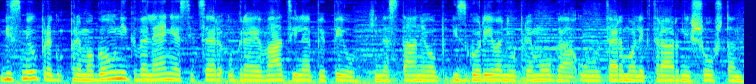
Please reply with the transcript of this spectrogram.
bi smel pre premogovnik velenje sicer ugrajevati le pepel, ki nastane ob izgorevanju premoga v termoelektrarni Šoštan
